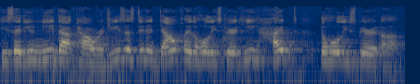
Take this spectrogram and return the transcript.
He said, You need that power. Jesus didn't downplay the Holy Spirit, he hyped the Holy Spirit up.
